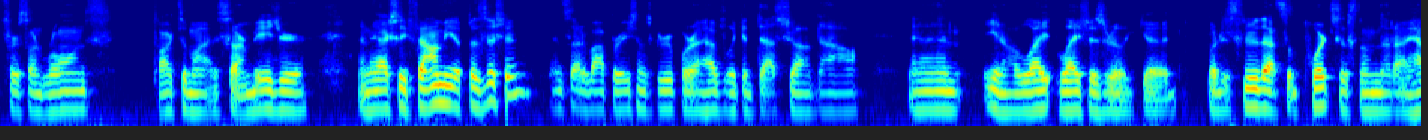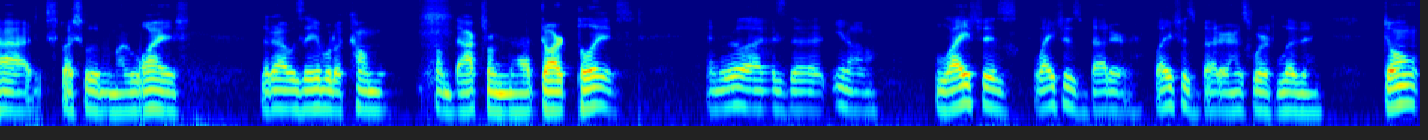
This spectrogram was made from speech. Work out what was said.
first sergeant Rollins, talked to my sergeant major, and they actually found me a position inside of operations group where I have like a desk job now, and you know, life life is really good. But it's through that support system that I had, especially with my wife, that I was able to come come back from that dark place and realize that you know, life is life is better. Life is better, and it's worth living. Don't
